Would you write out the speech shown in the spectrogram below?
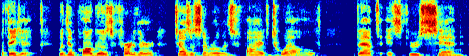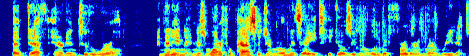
but they did. But then Paul goes further tells us in Romans 5:12 that it's through sin that death entered into the world. And then in, in this wonderful passage in Romans 8, he goes even a little bit further. I'm going to read it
